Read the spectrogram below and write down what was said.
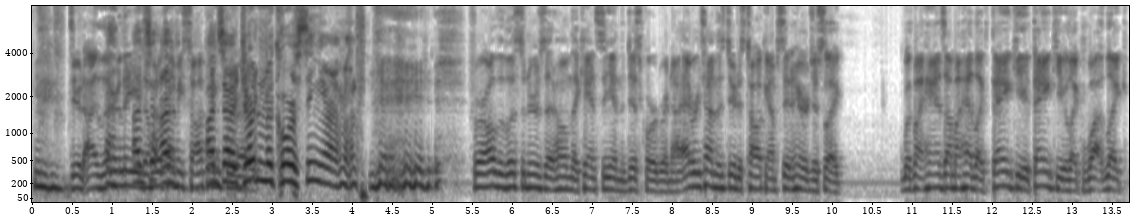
Dude, I literally I'm the so- whole time I'm- he's talking. I'm sorry, for, uh, Jordan McClure Sr. I meant. for all the listeners at home that can't see in the Discord right now, every time this dude is talking, I'm sitting here just like with my hands on my head, like "Thank you, thank you." Like what? Like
